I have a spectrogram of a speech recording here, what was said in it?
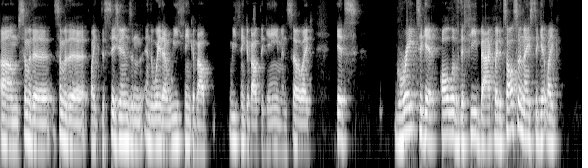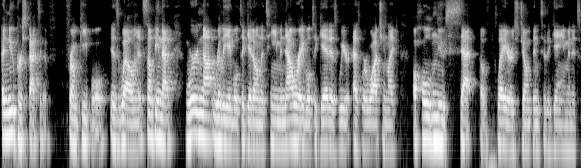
um some of the some of the like decisions and and the way that we think about we think about the game. And so like it's great to get all of the feedback but it's also nice to get like a new perspective from people as well. And it's something that we're not really able to get on the team and now we're able to get as we're as we're watching like a whole new set of players jump into the game. And it's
